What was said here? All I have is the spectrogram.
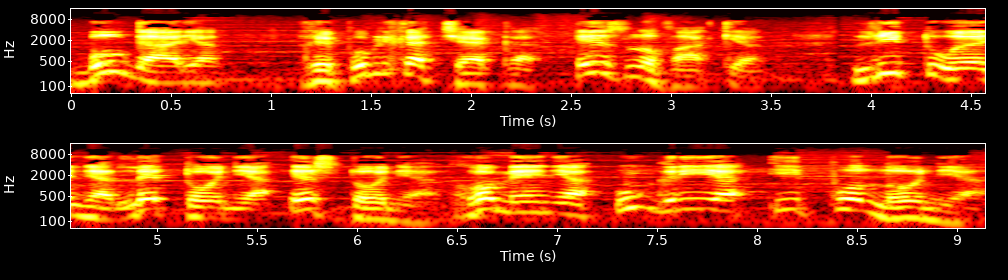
Bulgária, República Tcheca, Eslováquia, Lituânia, Letônia, Estônia, Romênia, Hungria e Polônia.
